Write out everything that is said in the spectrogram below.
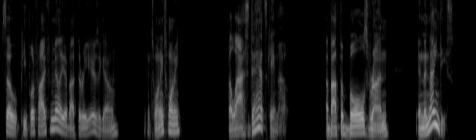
so people are probably familiar about three years ago in 2020, The Last Dance came out about the Bulls run in the 90s.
